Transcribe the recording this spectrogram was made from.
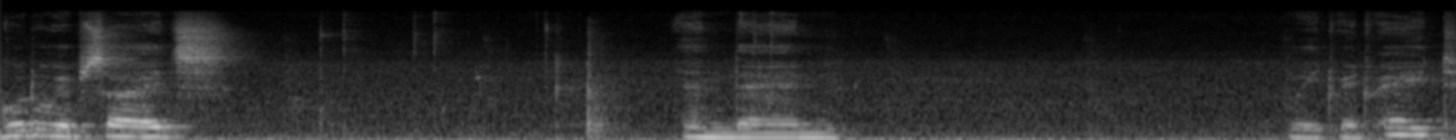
go to websites and then wait wait wait.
